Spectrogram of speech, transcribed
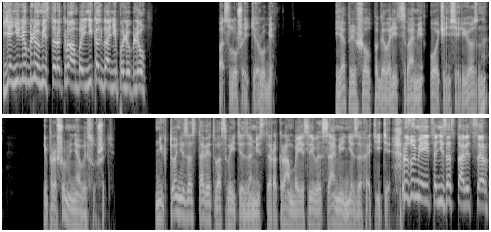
Я не люблю мистера Крамба и никогда не полюблю!» «Послушайте, Руби», я пришел поговорить с вами очень серьезно и прошу меня выслушать. Никто не заставит вас выйти за мистера Крамба, если вы сами не захотите. Разумеется, не заставит, сэр.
